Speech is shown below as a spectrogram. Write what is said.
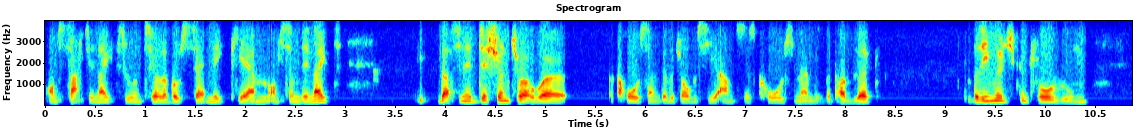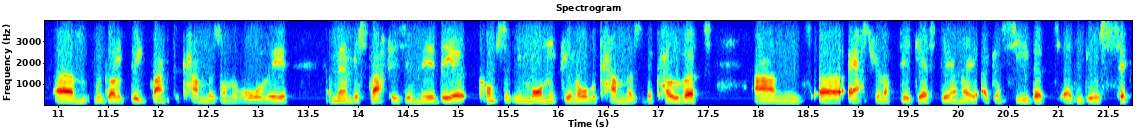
on Saturday night through until about 7, 8 p.m. on Sunday night. That's in addition to our call centre, which obviously answers calls from members of the public. But the emergency control room, um, we've got a big bank of cameras on the wall there. A member of staff is in there. They are constantly monitoring all the cameras the culvert. And uh, for an update yesterday, and I, I can see that I think it was six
